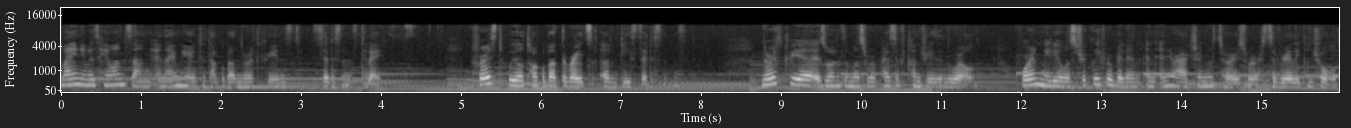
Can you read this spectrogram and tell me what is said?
my name is Haewon Sung, and I'm here to talk about North Korean citizens today. First, we will talk about the rights of these citizens. North Korea is one of the most repressive countries in the world. Foreign media was strictly forbidden, and interaction with tourists were severely controlled.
